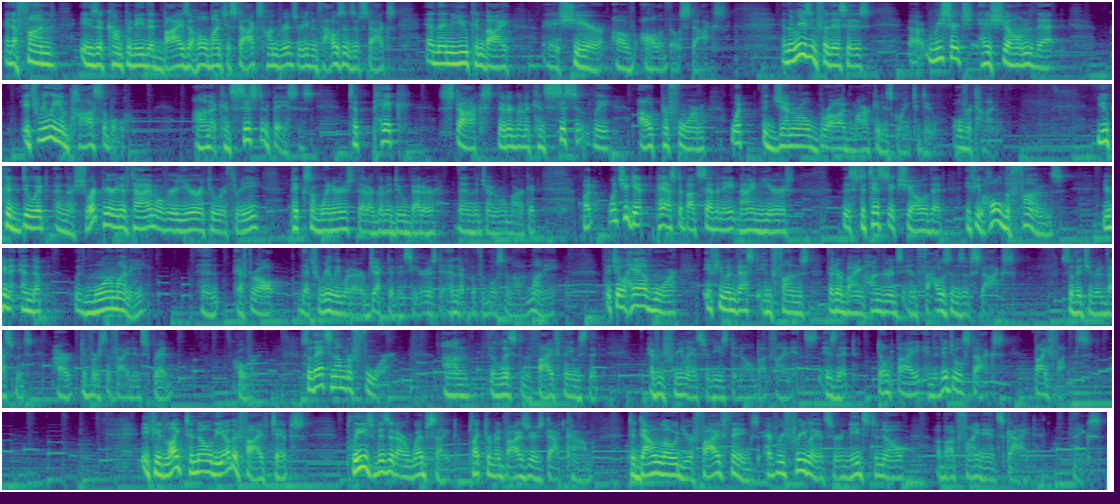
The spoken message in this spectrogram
And a fund is a company that buys a whole bunch of stocks, hundreds or even thousands of stocks, and then you can buy a share of all of those stocks. And the reason for this is uh, research has shown that it's really impossible on a consistent basis to pick stocks that are going to consistently outperform what the general broad market is going to do over time. You could do it in a short period of time, over a year or two or three, pick some winners that are going to do better than the general market. But once you get past about seven, eight, nine years, the statistics show that if you hold the funds, you're going to end up with more money. And after all, that's really what our objective is here, is to end up with the most amount of money. That you'll have more if you invest in funds that are buying hundreds and thousands of stocks so that your investments are diversified and spread over. So that's number four on the list of the five things that every freelancer needs to know about finance is that don't buy individual stocks, buy funds. If you'd like to know the other five tips, please visit our website, plectrumadvisors.com, to download your five things every freelancer needs to know about finance guide. Thanks.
